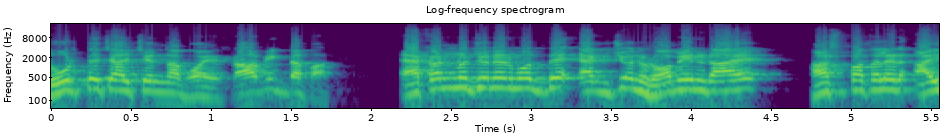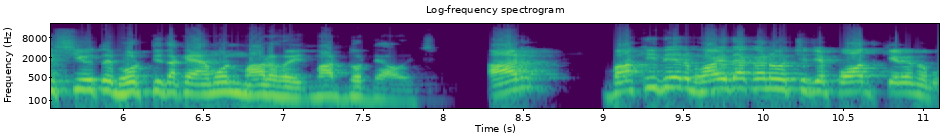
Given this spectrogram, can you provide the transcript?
লড়তে চাইছেন না, ভয়ে, স্বাভাবিক ব্যাপার। একান্ন জনের মধ্যে একজন রমেন রায় হাসপাতালের আইসিইউতে ভর্তি, তাকে এমন মার হয়ে মারধর দেওয়া হয়েছে। আর বাকিদের ভয় দেখানো হচ্ছে যে পদ কেড়ে নেব।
